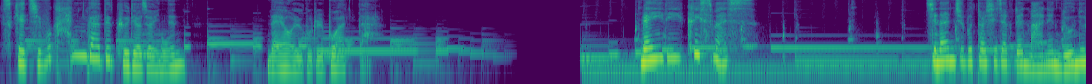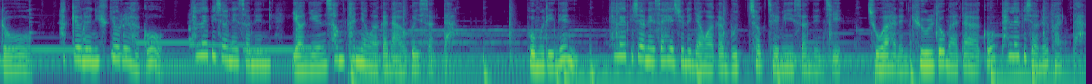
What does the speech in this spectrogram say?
스케치북 한가득 그려져 있는 내 얼굴을 보았다. 메일이 크리스마스. 지난주부터 시작된 많은 눈으로 학교는 휴교를 하고 텔레비전에서는 연이은 성탄 영화가 나오고 있었다. 보물이는 텔레비전에서 해주는 영화가 무척 재미있었는지 좋아하는 귤도 마다하고 텔레비전을 봤다.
